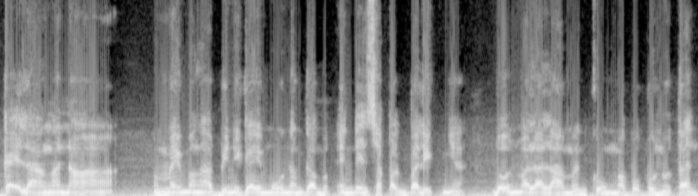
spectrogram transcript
Kailangan na may mga binigay munang gamot and then sa pagbalik niya, doon malalaman kung mabubunutan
